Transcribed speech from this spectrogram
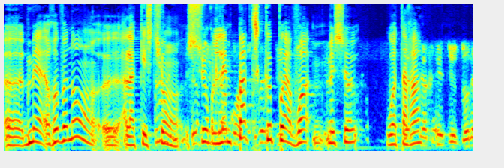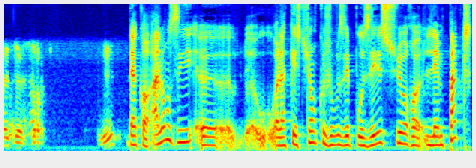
mais revenons à la question sur l'impact que peut avoir Monsieur Ouattara. D'accord. Allons-y à la question que je vous ai posée sur l'impact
